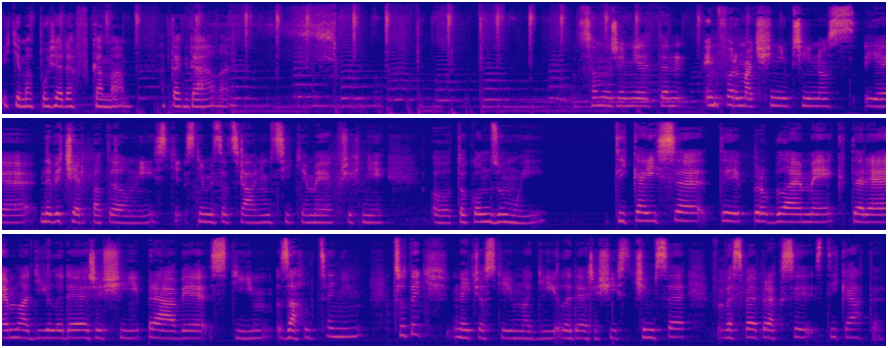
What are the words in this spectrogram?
i těma požadavkama a tak dále. Samozřejmě ten informační přínos je nevyčerpatelný s těmi sociálními sítěmi, jak všichni to konzumují. Týkají se ty problémy, které mladí lidé řeší právě s tím zahlcením? Co teď nejčastěji mladí lidé řeší? S čím se ve své praxi stýkáte?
